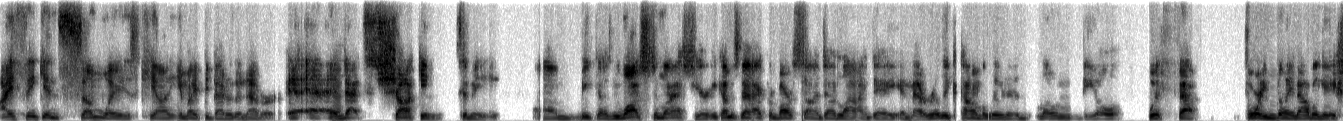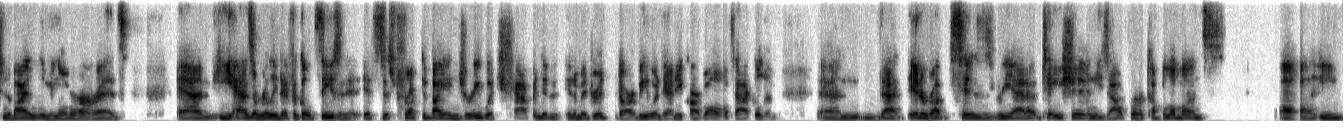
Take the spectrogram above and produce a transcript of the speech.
I think in some ways, Kiyan, he might be better than ever, and, and yeah. that's shocking to me um, because we watched him last year. He comes back from Barca on deadline day in that really convoluted loan deal with that 40 million obligation to buy looming over our heads. And he has a really difficult season. It's disrupted by injury, which happened in, in a Madrid derby when Dani Carvajal tackled him. And that interrupts his readaptation. He's out for a couple of months. Uh, he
